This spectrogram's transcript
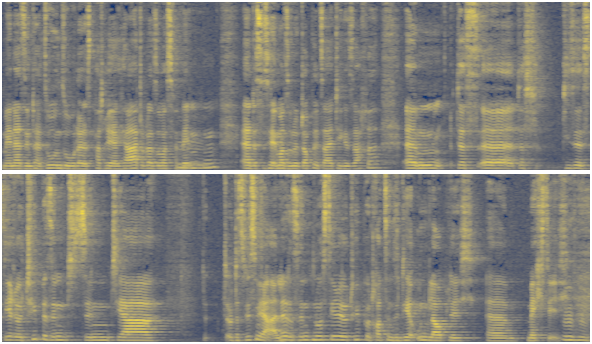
Männer sind halt so und so oder das Patriarchat oder sowas verwenden. Mhm. Äh, das ist ja immer so eine doppelseitige Sache. Ähm, das, das, diese Stereotype sind, sind ja das wissen wir alle, das sind nur Stereotype und trotzdem sind die ja unglaublich äh, mächtig. Mhm.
